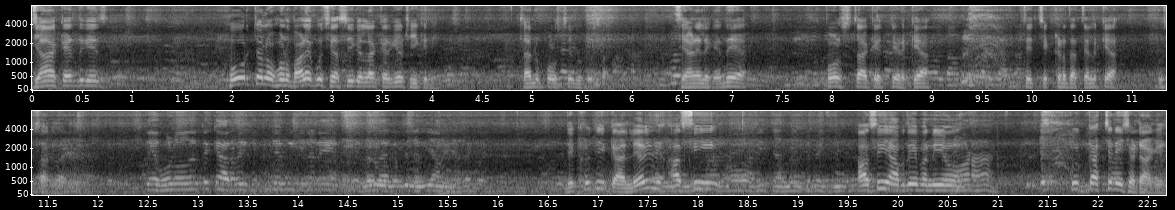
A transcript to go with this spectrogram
ਜਾਂ ਕਹਿ ਦਈਏ ਹੋਰ ਚਲੋ, ਹੁਣ ਬਾਹਲੇ ਕੁਛ ਸਿਆਸੀ ਗੱਲਾਂ ਕਰੀਏ, ਉਹ ਠੀਕ ਨਹੀਂ। ਸਾਨੂੰ ਪੁਲਿਸ ਤੇ ਕੋਈ ਗੁੱਸਾ ਸਿਆਣੇ ਲੈ ਕਹਿੰਦੇ ਆ ਪੁਲਿਸ ਤਾਂ ਕਿ ਝਿੜਕਿਆ ਤੇ ਚਿੱਕੜ ਦਾ ਤਿਲਕਿਆ ਗੁੱਸਾ ਨਹੀਂ ਤੇ ਹੁਣ ਉਹਦੇ ਤੇ ਕਾਰਵਾਈ ਕੀਤੀ ਜਾਊਗੀ ਜਿਨ੍ਹਾਂ ਨੇ ਦੇਖੋ ਜੀ ਗੱਲ ਇਹ ਆ ਵੀ ਅਸੀਂ ਅਸੀਂ ਆਪਦੇ ਬੰਨਿਓ ਕੋਈ ਕੱਚ ਨਹੀਂ ਛੱਡਾਂਗੇ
